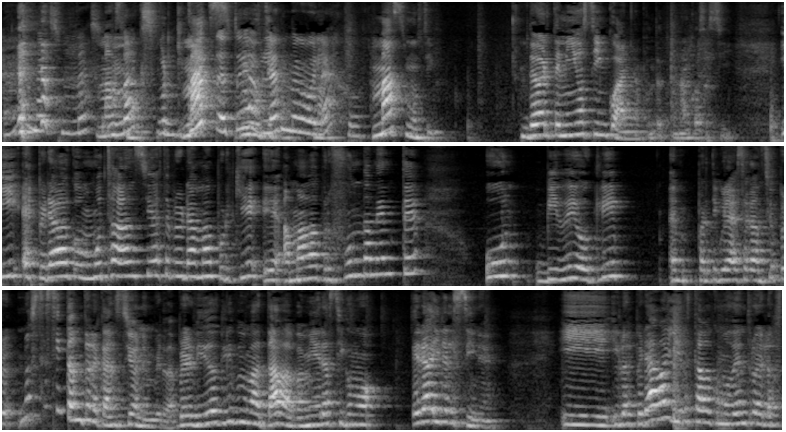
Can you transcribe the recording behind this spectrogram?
Ah, Max, Max, Más Max, música. ¿por qué Más te estoy música. hablando como el No, ajo? Más música. De haber tenido cinco años, una cosa así. Y esperaba con mucha ansia este programa porque eh, amaba profundamente un videoclip, en particular esa canción, pero no sé si tanto la canción en verdad, pero el videoclip me mataba, para mí era así como, era ir al cine. Y, y lo esperaba y él estaba como dentro de los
